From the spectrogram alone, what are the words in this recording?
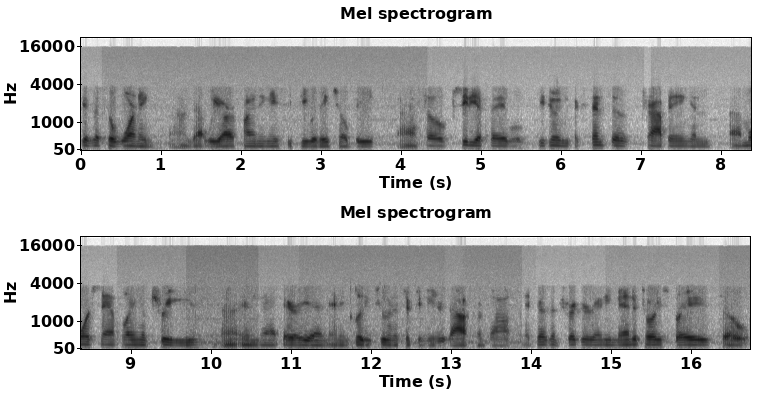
gives us a warning uh, that we are finding ACP with HLB uh, so CDFA will be doing extensive trapping and uh, more sampling of trees uh, in that area and, and, including 250 meters out from that. It doesn't trigger any mandatory sprays, so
